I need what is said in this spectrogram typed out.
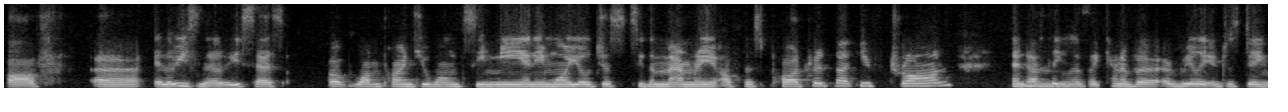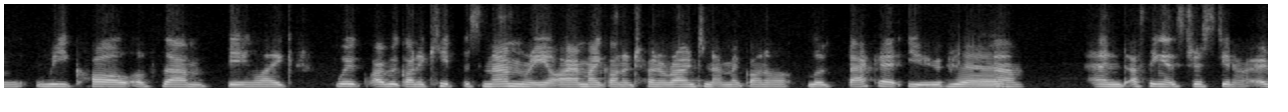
of uh, Heloise, and Heloise says. At one point, you won't see me anymore. You'll just see the memory of this portrait that you've drawn. And I think there's like kind of a, a really interesting recall of them being like, we are we going to keep this memory, or am I going to turn around and am I going to look back at you? Yeah. um, and I think it's just you know a,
